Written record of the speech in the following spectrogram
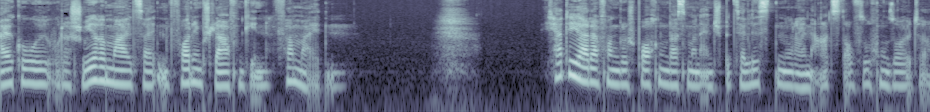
Alkohol oder schwere Mahlzeiten vor dem Schlafengehen vermeiden. Ich hatte ja davon gesprochen, dass man einen Spezialisten oder einen Arzt aufsuchen sollte.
